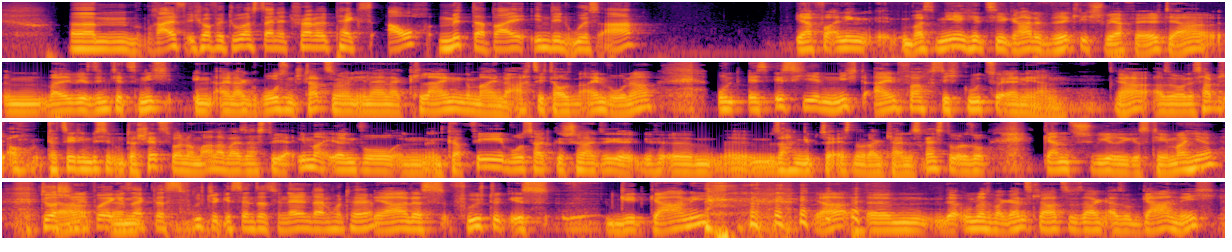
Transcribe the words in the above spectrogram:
Ähm, Ralf, ich hoffe, du hast deine Travel Packs auch mit dabei in den USA. Ja, vor allen Dingen, was mir jetzt hier gerade wirklich schwer fällt, ja, ähm, weil wir sind jetzt nicht in einer großen Stadt, sondern in einer kleinen Gemeinde, 80.000 Einwohner, und es ist hier nicht einfach, sich gut zu ernähren. Ja, also das habe ich auch tatsächlich ein bisschen unterschätzt, weil normalerweise hast du ja immer irgendwo ein, ein Café, wo es halt gescheite ähm, ähm, Sachen gibt zu essen oder ein kleines Resto oder so. Ganz schwieriges Thema hier. Du hast ja, schon vorher ähm, gesagt, das Frühstück ist sensationell in deinem Hotel. Ja, das Frühstück ist geht gar nicht. ja, ähm, um das mal ganz klar zu sagen, also gar nicht.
